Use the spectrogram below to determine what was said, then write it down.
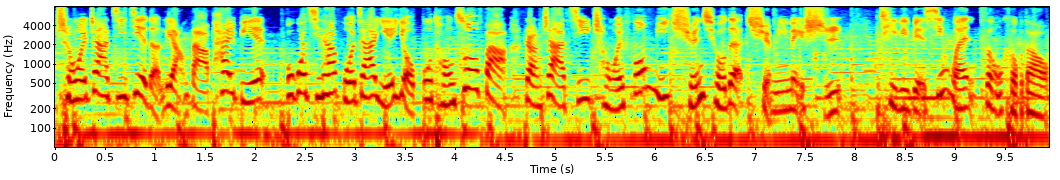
成为炸鸡界的两大派别。不过其他国家也有不同做法，让炸鸡成为风靡全球的全民美食。TVB 新闻综合报道。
